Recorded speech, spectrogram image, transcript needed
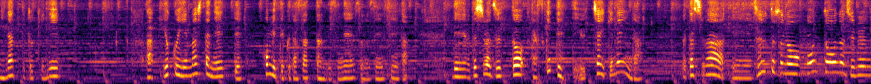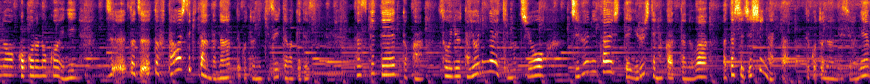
になった時にあよく言えましたねって褒めてくださったんですねその先生が。で私はずっと「助けて」って言っちゃいけないんだ私は、えー、ずっとその本当の自分の心の声にずっとずっと蓋をしてきたんだなってことに気づいたわけです助けてとかそういう頼りない気持ちを自分に対して許してなかったのは私自身だったってことなんですよね。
